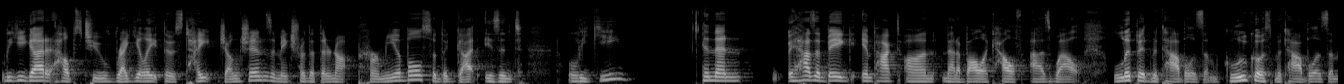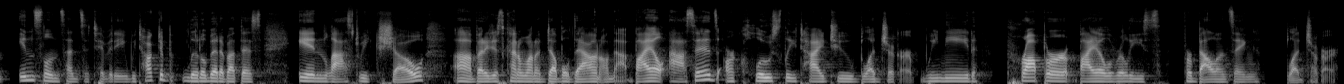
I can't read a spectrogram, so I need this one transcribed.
leaky gut. It helps to regulate those tight junctions and make sure that they're not permeable so the gut isn't leaky. And then it has a big impact on metabolic health as well. Lipid metabolism glucose metabolism insulin sensitivity. We talked a little bit about this in last week's show uh, but i just kind of want to double down on that. Bile acids are closely tied to blood sugar. We need proper bile release for balancing blood sugar.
